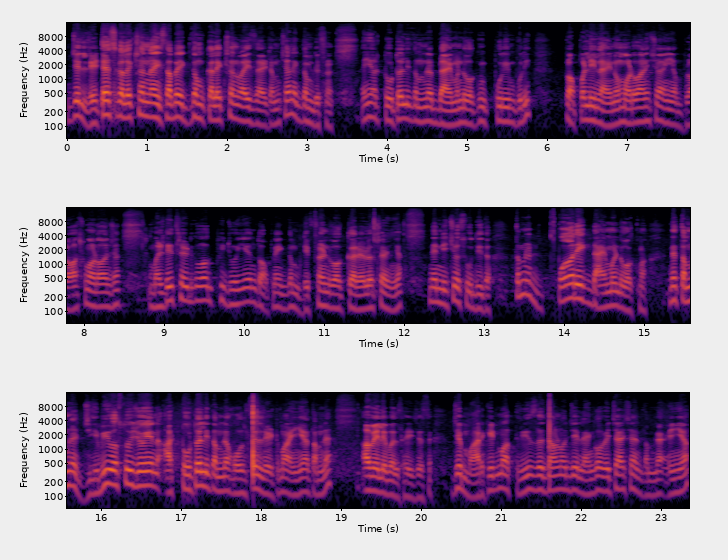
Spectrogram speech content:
જે લેટેસ્ટ કલેક્શનના હિસાબે એકદમ કલેક્શન વાઇઝ આઇટમ છે ને, એકદમ ડિફરન્ટ અહીંયા ટોટલી તમને ડાયમંડ વર્કની પૂરી પૂરી પ્રોપરલી લાઈનો મળવાની છે, અહીંયા બ્રોચ મળવાનો છે. મલ્ટી થ્રેડ વર્ક બી જોઈએ ને તો આપણે એકદમ ડિફરન્ટ વર્ક કરેલો છે અહીંયા. ને નીચે સુધી તો. તમને પર એક ડાયમંડ વર્કમાં ને તમને જે બી વસ્તુ જોઈએ ને, આ ટોટલી તમને હોલસેલ રેટમાં અહીંયા તમને અવેલેબલ થઈ જશે. જે માર્કેટમાં ત્રીસ હજારનો જે લેંગો વેચાય છે ને, તમને અહીંયા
